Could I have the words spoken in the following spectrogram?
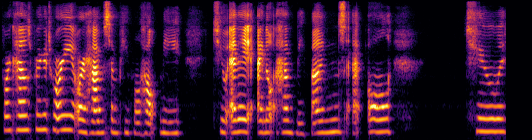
for Kyle's Purgatory or have some people help me to edit. I don't have the funds at all to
